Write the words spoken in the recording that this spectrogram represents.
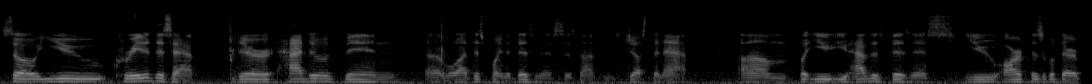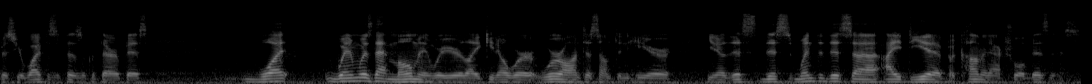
so you created this app. There had to have been, uh, well, at this point, a business. It's not just an app. Um, but you, you have this business. You are a physical therapist. Your wife is a physical therapist. What? When was that moment where you're like, you know, we're we're onto something here? You know, this this. When did this uh, idea become an actual business?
